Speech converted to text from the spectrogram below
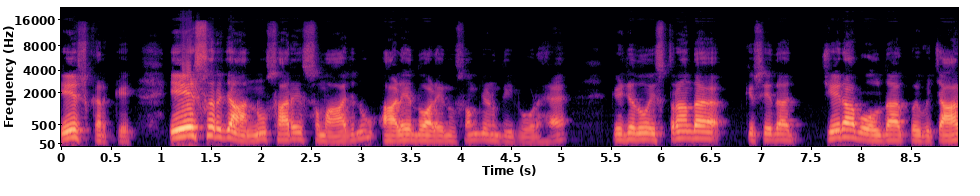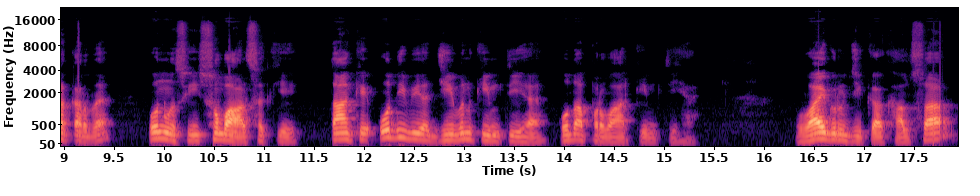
ਇਸ ਕਰਕੇ ਇਸ ਰੁਝਾਨ ਨੂੰ ਸਾਰੇ ਸਮਾਜ ਨੂੰ ਆਲੇ ਦੁਆਲੇ ਨੂੰ ਸਮਝਣ ਦੀ ਲੋੜ ਹੈ ਕਿ ਜਦੋਂ ਇਸ ਤਰ੍ਹਾਂ ਦਾ ਕਿਸੇ ਦਾ ਚਿਹਰਾ ਬੋਲਦਾ, ਕੋਈ ਵਿਚਾਰ ਕਰਦਾ, ਉਹਨੂੰ ਅਸੀਂ ਸੰਭਾਲ ਸਕੀਏ ਤਾਂ ਕਿ ਉਹਦੀ ਵੀ ਜੀਵਨ ਕੀਮਤੀ ਹੈ, ਉਹਦਾ ਪਰਿਵਾਰ ਕੀਮਤੀ ਹੈ। ਵਾਹਿਗੁਰੂ ਜੀ ਕਾ ਖਾਲਸਾ,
